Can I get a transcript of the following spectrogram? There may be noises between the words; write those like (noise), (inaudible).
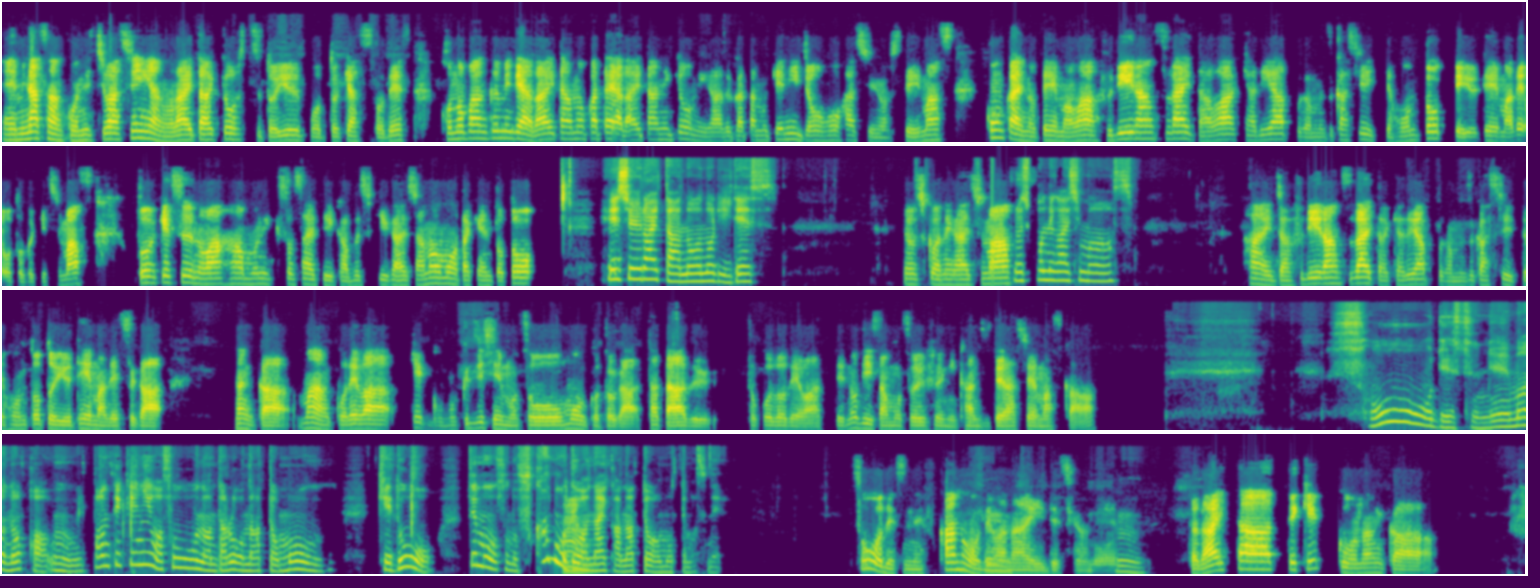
えー皆さん、こんにちは。深夜のライター教室というポッドキャストです。この番組では、ライターの方やライターに興味がある方向けに情報発信をしています。今回のテーマは、フリーランスライターはキャリアアップが難しいって本当っていうテーマでお届けします。お届けするのは、ハーモニックソサイティ株式会社のモータケントと、編集ライターのノリーです。よろしくお願いしますよ。ろしくお願いします。はい。じゃあ、フリーランスライター、キャリアアップが難しいって本当というテーマですが、なんか、まあ、これは結構僕自身もそう思うことが多々あるところではあって、ノディさんもそういうふうに感じてらっしゃいますか？そうですね。まあなんか、うん、一般的にはそうなんだろうなって思うけど、でもその不可能ではないかなっては思ってますね。そうですね。不可能ではないですよね。うん。ライターって結構なんか、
